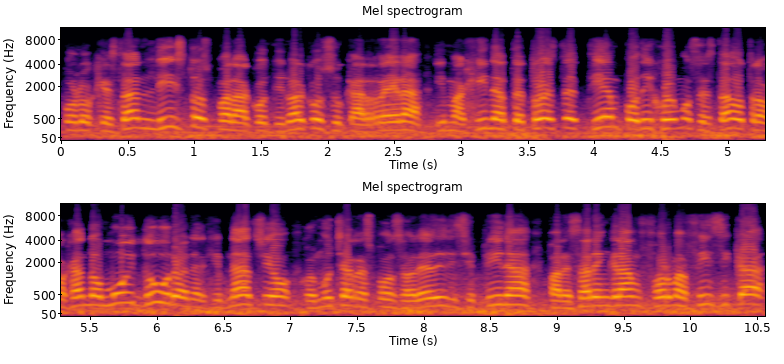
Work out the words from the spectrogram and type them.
por lo que están listos para continuar con su carrera. Imagínate, todo este tiempo, dijo, hemos estado trabajando muy duro en el gimnasio, mucha responsabilidad y disciplina, para estar en gran forma física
